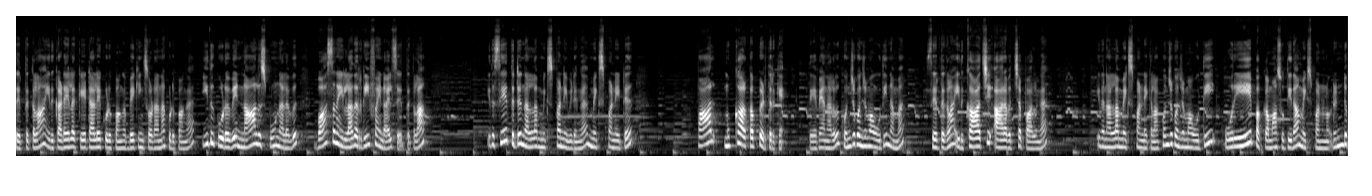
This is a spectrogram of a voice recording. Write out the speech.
சேர்த்துக்கலாம். இது கடையில் கேட்டாலே கொடுப்பாங்க. பேக்கிங் சோடானா கொடுப்பாங்க. இது கூடவே நாலு ஸ்பூன் அளவு வாசனை இல்லாத ரீஃபைண்ட் ஆயில் சேர்த்துக்கலாம். இதை சேர்த்துட்டு நல்லா மிக்ஸ் பண்ணி விடுங்க. மிக்ஸ் பண்ணிவிட்டு பால் முக்கால் கப் எடுத்திருக்கேன். தேவையான அளவு கொஞ்சம் கொஞ்சமாக ஊற்றி நம்ம சேர்த்துக்கலாம். இது காய்ச்சி ஆற வச்ச பாலுங்க. இதை நல்லா மிக்ஸ் பண்ணிக்கலாம். கொஞ்சம் கொஞ்சமாக ஊற்றி ஒரே பக்கமாக சுற்றி தான் மிக்ஸ் பண்ணணும். ரெண்டு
